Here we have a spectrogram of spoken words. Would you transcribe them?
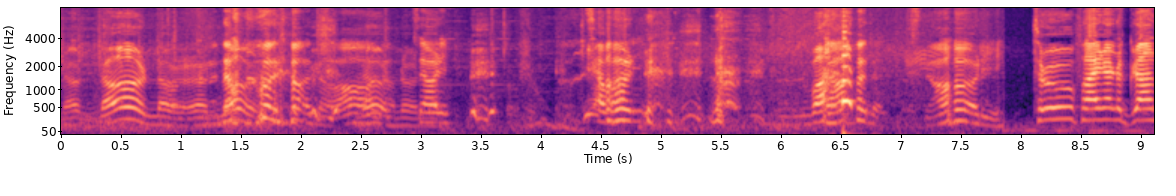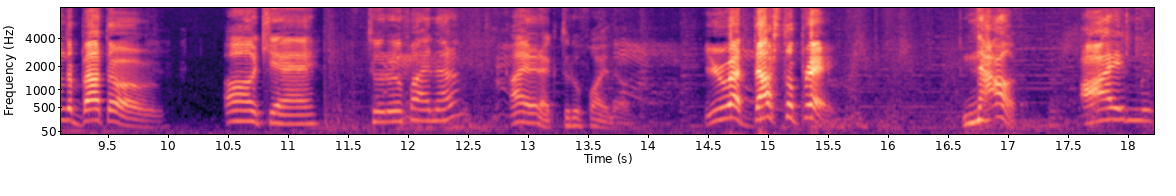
No, no, no, no, no. no. No, no, no. Oh, No, no. no, Sorry. Yeah, Sorry. No. No, What? no. Sorry. True final grand battle. Okay. True final? I like true final. You are dust play. Now, I'm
